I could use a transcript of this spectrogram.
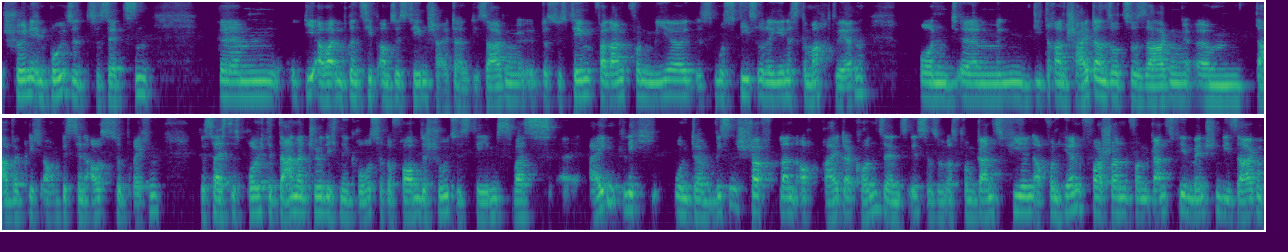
schöne Impulse zu setzen, ähm, die aber im Prinzip am System scheitern. Die sagen, das System verlangt von mir, es muss dies oder jenes gemacht werden und ähm, die daran scheitern, sozusagen ähm, da wirklich auch ein bisschen auszubrechen. Das heißt, es bräuchte da natürlich eine große Reform des Schulsystems, was äh, eigentlich unter Wissenschaftlern auch breiter Konsens ist, also was von ganz vielen, auch von Hirnforschern, von ganz vielen Menschen, die sagen,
